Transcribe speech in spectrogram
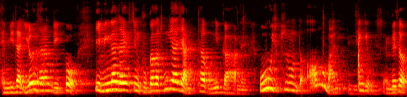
됩니다. 이런 사람도 있고 이 민간 자격증 국가가 통제하지 않다 보니까 네. 우후죽순은 너무 많이 생기고 있어요. 음. 그래서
